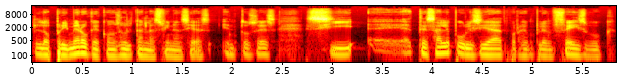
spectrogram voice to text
lo primero que consultan las financieras. Entonces, si eh, te sale publicidad, por ejemplo, en Facebook,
